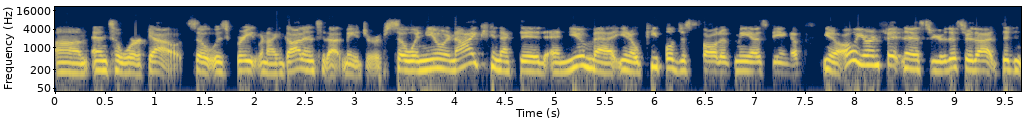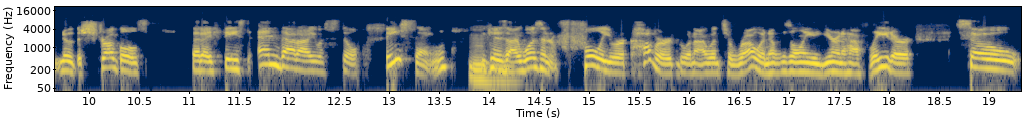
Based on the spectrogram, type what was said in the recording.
um, and to work out. So it was great when I got into that major. So when you and I connected and you met, you know, people just thought of me as being a, you know, oh, you're in fitness or you're this or that, didn't know the struggles that I faced and that I was still facing because I wasn't fully recovered when I went to Rowan. It was only a year and a half later. So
